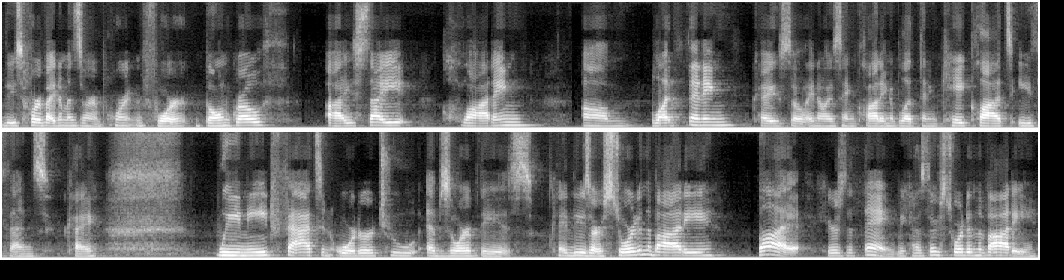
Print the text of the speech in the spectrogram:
These four vitamins are important for bone growth, eyesight, clotting, um, blood thinning. Okay, so I know I was saying clotting and blood thinning, K clots, E thins. Okay, we need fats in order to absorb these. Okay, these are stored in the body, but here's the thing because they're stored in the body,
